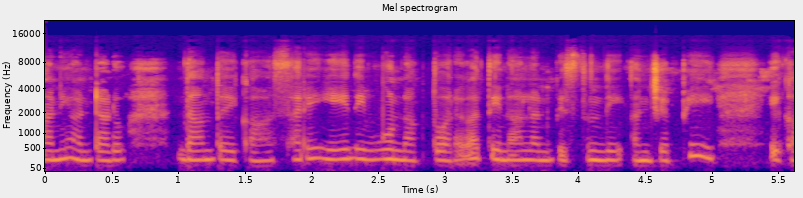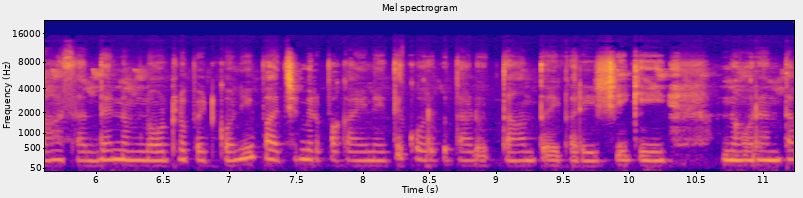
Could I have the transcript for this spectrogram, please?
అని అంటాడు. దాంతో ఇక సరే ఏది ఇవ్వు నాకు త్వరగా తినాలనిపిస్తుంది అని చెప్పి ఇక ఆ సద్దన్నం నోట్లో పెట్టుకొని పచ్చిమిరపకాయనైతే కొరుకుతాడు. దాంతో ఇక రిషికి నోరంతా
